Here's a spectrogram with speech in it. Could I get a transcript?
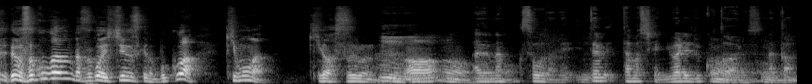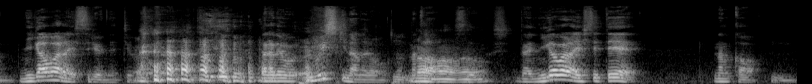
ねでもそこがなんかすごい俊介の僕は肝な気がするんだよな、うん。うん。あのなんかそうだね、たた確かに言われることはあるし、うん。なんか苦笑いするよねって言われるなんかでも無意識なのよ、うん。なんか、うん。そう。だから苦笑いしててなんかうん。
